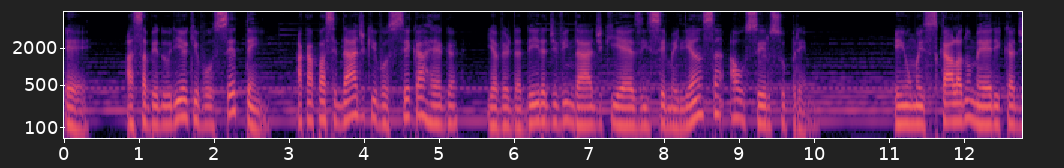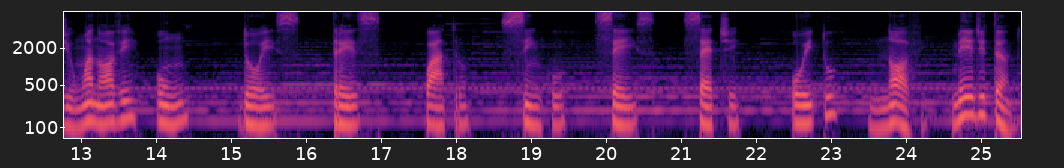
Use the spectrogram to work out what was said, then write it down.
é a sabedoria que você tem, a capacidade que você carrega e a verdadeira divindade que és em semelhança ao Ser Supremo. Em uma escala numérica de 1 a 9, 1, 2, 3, 4, 5, 6, 7, 8, 9. Meditando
